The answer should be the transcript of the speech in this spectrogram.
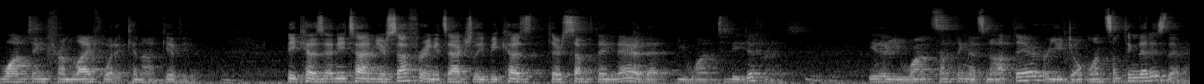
wanting from life what it cannot give you. Because anytime you're suffering, it's actually because there's something there that you want to be different. Either you want something that's not there or you don't want something that is there.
